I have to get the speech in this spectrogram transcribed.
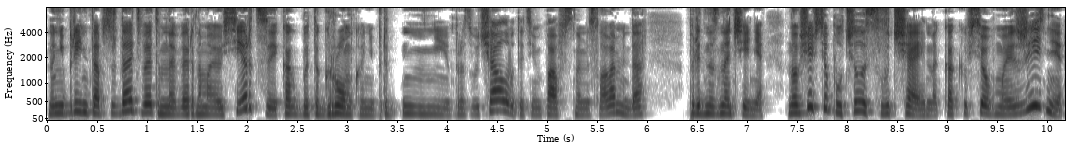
Но не принято обсуждать в этом, наверное, мое сердце, и как бы это громко не, не прозвучало вот этими пафосными словами, да, предназначение. Но вообще все получилось случайно, как и все в моей жизни.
